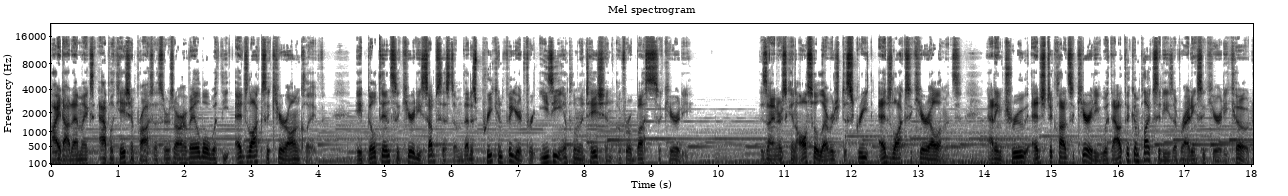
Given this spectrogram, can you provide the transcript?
i.MX application processors are available with the EdgeLock Secure Enclave, a built in security subsystem that is pre configured for easy implementation of robust security. Designers can also leverage discrete EdgeLock secure elements, adding true edge to cloud security without the complexities of writing security code.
